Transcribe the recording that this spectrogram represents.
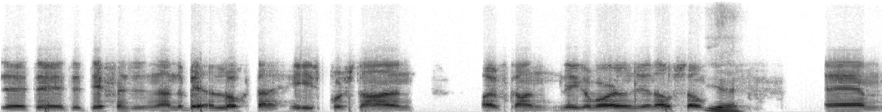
the the, the differences and the bit of luck that he's pushed on and I've gone League of Ireland. You know, so Yeah. um,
